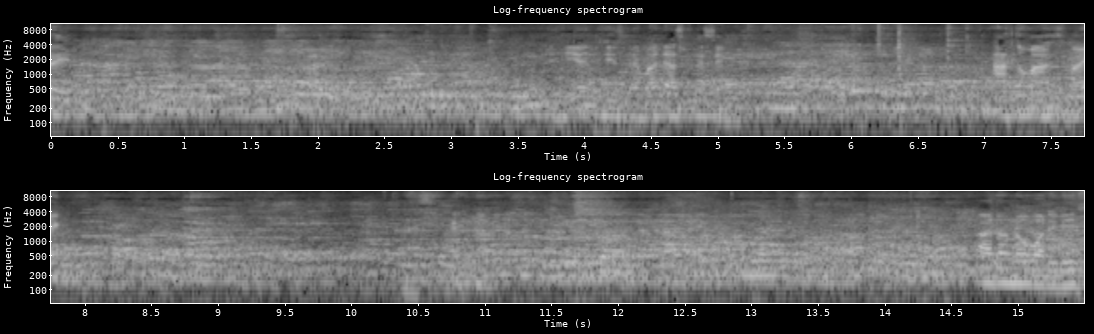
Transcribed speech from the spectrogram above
É, parte daí. Hier in diesem Mann, das ist Ah, Thomas, Mike. I don't know what it is.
